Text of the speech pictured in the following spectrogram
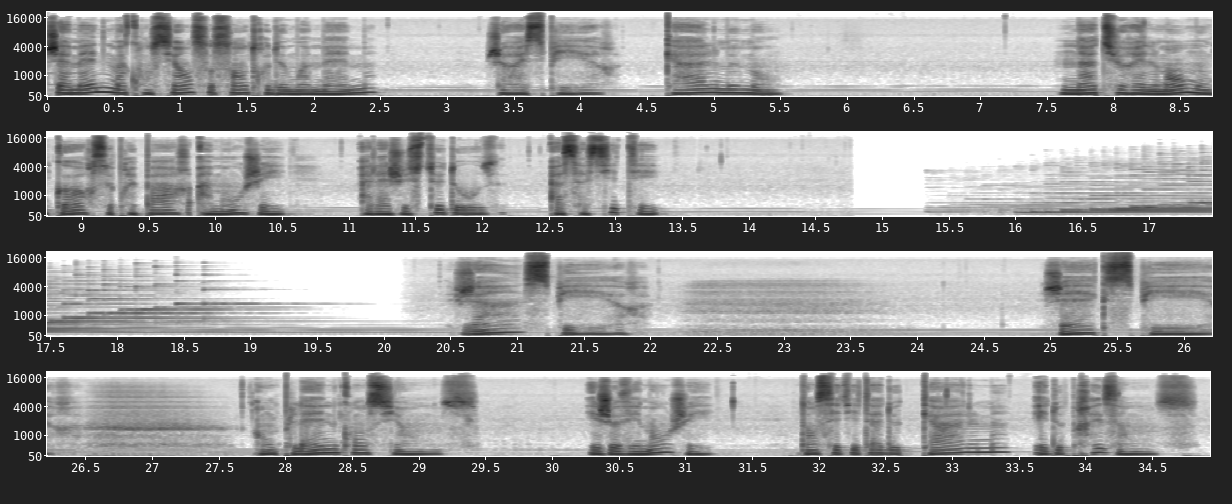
J'amène ma conscience au centre de moi-même. Je respire calmement. Naturellement, mon corps se prépare à manger à la juste dose, à satiété. J'inspire. J'expire en pleine conscience et je vais manger dans cet état de calme et de présence.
